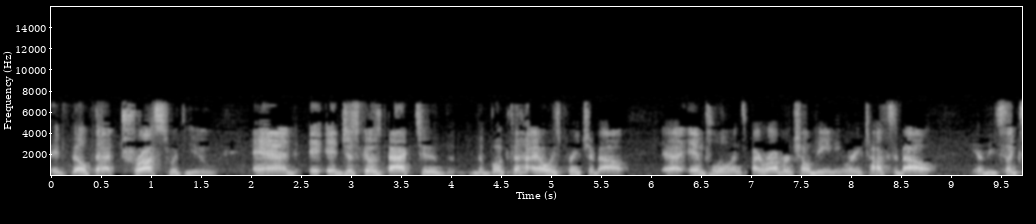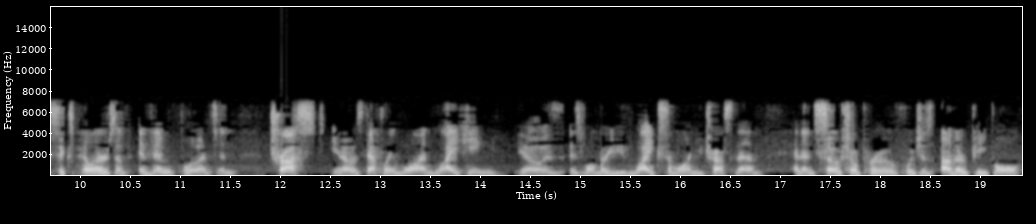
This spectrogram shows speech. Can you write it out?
they've built that trust with you, and it, it just goes back to the book that I always preach about, uh, Influence by Robert Cialdini, where he talks about you know these like six pillars of, of influence and trust, you know, is definitely one. Liking, you know, is, is one where you like someone, you trust them. And then social proof, which is other people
